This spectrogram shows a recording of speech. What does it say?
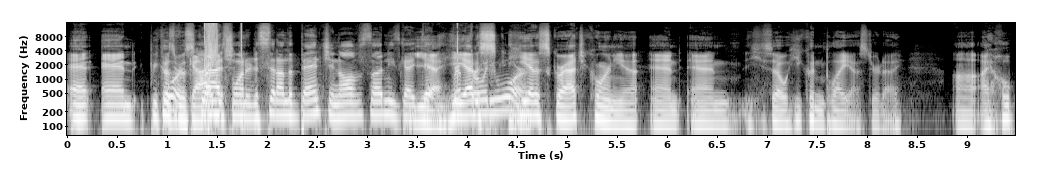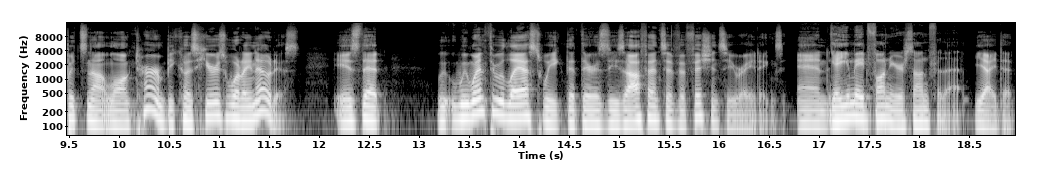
and and because Poor of a guy scratch, just wanted to sit on the bench, and all of a sudden he's got yeah, he had a for what s- he he had a scratch cornea, and and he- so he couldn't play yesterday. Uh, I hope it's not long term because here's what I noticed is that we, we went through last week that there's these offensive efficiency ratings, and yeah, you made fun of your son for that. Yeah, I did.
